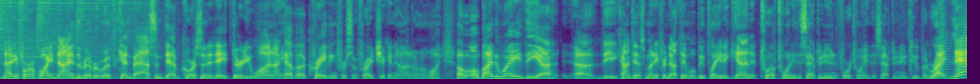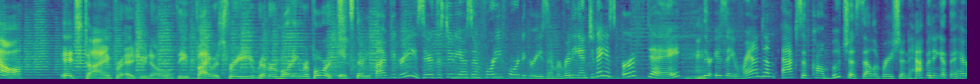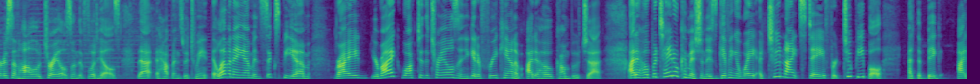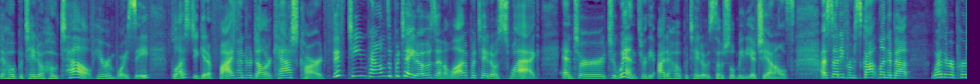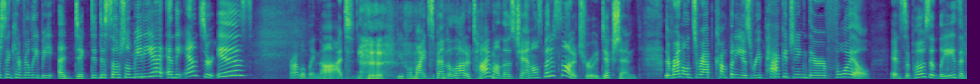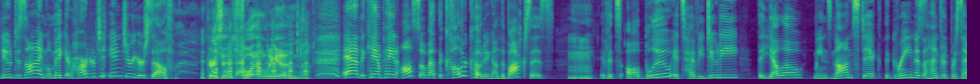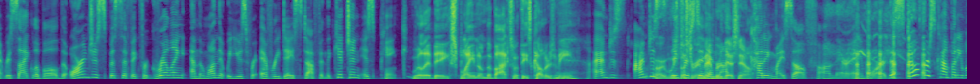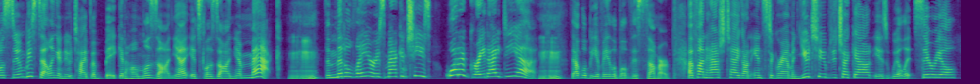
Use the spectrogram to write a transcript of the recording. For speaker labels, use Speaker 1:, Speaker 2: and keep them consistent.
Speaker 1: 94.9 The River with Ken Bass and Deb Corson at 8:31. I have a craving for some fried chicken now. I don't know why. Oh, oh by the way, the uh, uh, the contest Money for Nothing will be played again at 12:20 this afternoon and 4:20 this afternoon too. But right now, it's time for as you know, the virus-free River Morning Report.
Speaker 2: It's 35 degrees here at the studios and 44 degrees in Meridian. Today is Earth Day.
Speaker 1: Mm-hmm.
Speaker 2: There is a random acts of kombucha celebration happening at the Harrison Hollow Trails in the foothills. That happens between 11 a.m. and 6 p.m. Ride your bike, walk to the trails, and you get a free can of Idaho kombucha. Idaho Potato Commission is giving away a two night stay for two people at the Big Idaho Potato Hotel here in Boise. Plus, you get a $500 cash card, 15 pounds of potatoes, and a lot of potato swag. Enter to win through the Idaho Potato social media channels. A study from Scotland about whether a person can really be addicted to social media, and the answer is. Probably not. People might spend a lot of time on those channels, but it's not a true addiction. The Reynolds Wrap Company is repackaging their foil, and supposedly the new design will make it harder to injure yourself.
Speaker 1: Curses foiled again.
Speaker 2: and a campaign also about the color coding on the boxes. Mm-hmm. If it's all blue, it's heavy duty. The yellow means non-stick. The green is 100% recyclable. The orange is specific for grilling, and the one that we use for everyday stuff in the kitchen is pink.
Speaker 1: Will it be explained on the box what these colors mean?
Speaker 2: I'm just, I'm just.
Speaker 1: Or are we supposed to
Speaker 2: interested in
Speaker 1: remember
Speaker 2: not
Speaker 1: this now?
Speaker 2: Cutting myself on there anymore. the Stouffer's company will soon be selling a new type of bake-at-home lasagna. It's lasagna mac. Mm-hmm. The middle layer is mac and cheese. What a great idea! Mm-hmm. That will be available this summer. A fun hashtag on Instagram and YouTube to check out is Will It Cereal.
